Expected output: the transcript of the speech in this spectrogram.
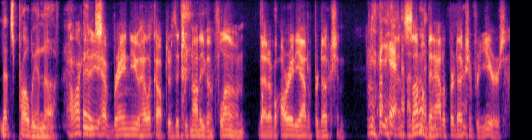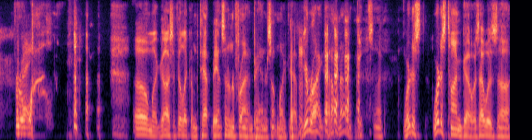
that's probably enough. I like how you have brand new helicopters that you've not even flown that are already out of production. yeah. And some have been out of production for years. For Right. a while. oh my gosh, I feel like I'm tap dancing in a frying pan or something like that. But you're right. I don't know. It's, uh, where does where does time go? As I was, uh,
